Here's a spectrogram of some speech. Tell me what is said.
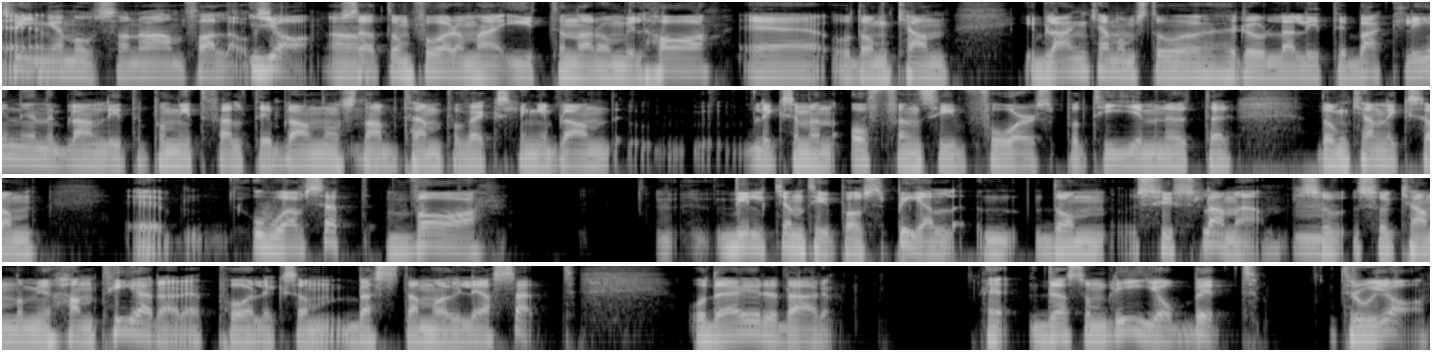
Tvinga motståndare att anfalla också. Ja, Ja. så att de får de här ytorna de vill ha eh, och de kan, ibland kan de stå och rulla lite i backlinjen, ibland lite på mittfältet, ibland någon snabb tempoväxling, ibland liksom en offensiv force på tio minuter. De kan liksom, eh, oavsett vad, vilken typ av spel de sysslar med, så, så kan de ju hantera det på liksom bästa möjliga sätt. Och det är ju det där, eh, det som blir jobbigt, tror jag,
